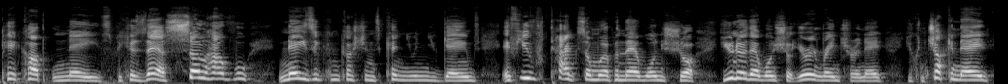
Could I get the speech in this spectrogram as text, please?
pick up nades because they are so helpful. Nades and concussions can win you games. If you've tagged someone up and they're one shot, you know they're one shot, you're in range for a nade, you can chuck a nade,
